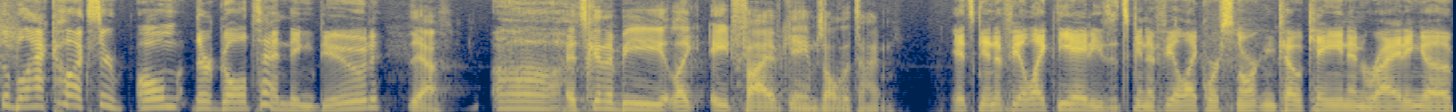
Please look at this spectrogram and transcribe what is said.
The Blackhawks are home. oh their goaltending, dude. yeah, it's going to be like eight five games all the time. It's gonna feel like the '80s. It's gonna feel like we're snorting cocaine and riding a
